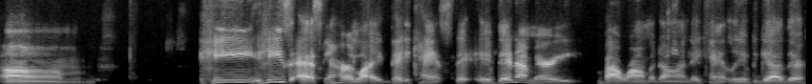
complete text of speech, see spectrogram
Um he he's asking her like they can't stay if they're not married by Ramadan, they can't live together.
